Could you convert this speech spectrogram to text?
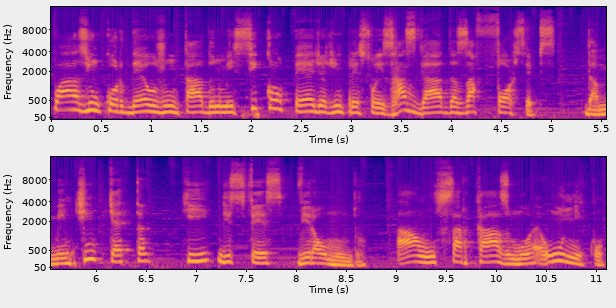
quase um cordel juntado numa enciclopédia de impressões rasgadas a fórceps, da mente inquieta que lhes fez vir ao mundo. Há um sarcasmo único,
